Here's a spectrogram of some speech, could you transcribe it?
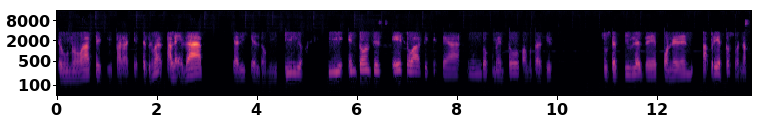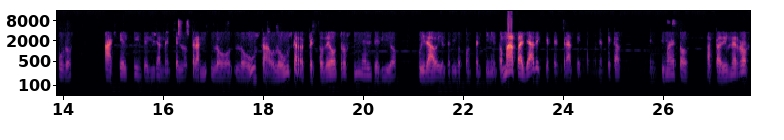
que uno hace para que esté firmada, está la edad, ya dije el domicilio, y entonces eso hace que sea un documento, vamos a decir, susceptible de poner en aprietos o en apuros a aquel que indebidamente lo, lo, lo usa o lo usa respecto de otros sin el debido cuidado y el debido consentimiento, más allá de que se trate, como en este caso, encima de todo, hasta de un error.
